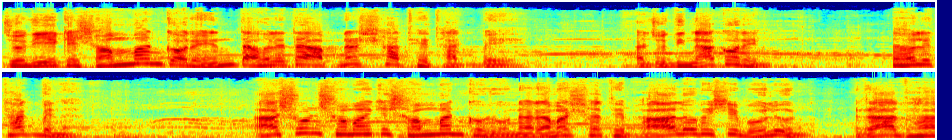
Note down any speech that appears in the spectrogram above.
যদি একে সম্মান করেন, তাহলে তা আপনার সাথে থাকবে। আর যদি না করেন তাহলে থাকবে না। আসুন সময়কে সম্মান করুন আর আমার সাথে ভালোবেসে বলুন, রাধা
